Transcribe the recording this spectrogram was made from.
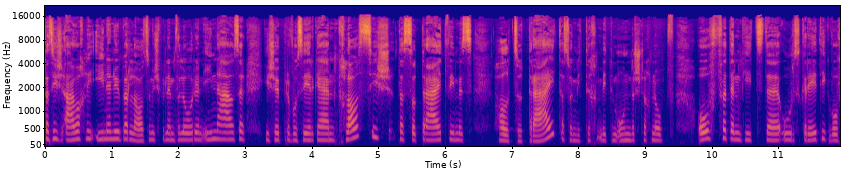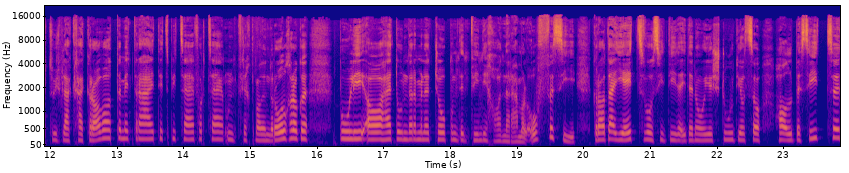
Das ist auch ein bisschen ihnen überlassen. Zum Beispiel Florian Inhauser ist jemand, der sehr gerne klassisch das so trägt, wie man es halt so trägt, also mit, mit dem untersten Knopf offen. Dann gibt es den Urs Gredig, der zum Beispiel auch keine Krawatte mehr trägt, jetzt bei 10 vor 10 und vielleicht mal einen Rollkragenpulli hat unter einem Job und dann finde ich, kann er auch mal offen sein. Gerade auch jetzt, wo sie in den neuen Studios so halb sitzen,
